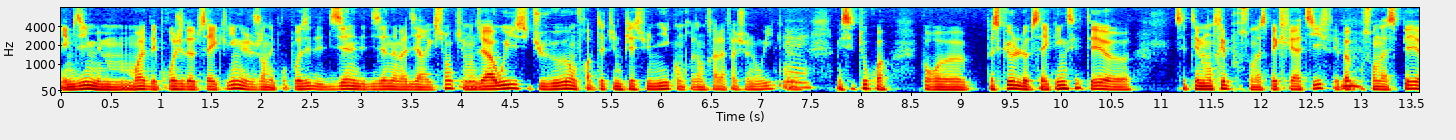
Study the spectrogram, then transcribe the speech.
Et il me dit, mais moi, des projets d'upcycling, j'en ai proposé des dizaines et des dizaines à ma direction qui m'ont mmh. dit, ah oui, si tu veux, on fera peut-être une pièce unique, on présentera à la Fashion Week. Euh, mais c'est tout, quoi. Pour, parce que l'upcycling, c'était c'était montré pour son aspect créatif et pas mmh. pour son aspect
